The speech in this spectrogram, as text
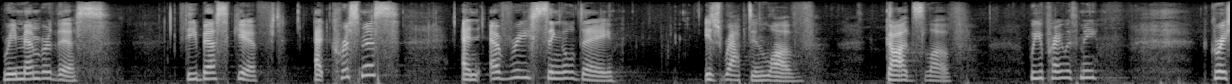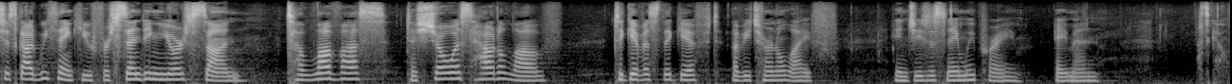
Remember this the best gift at Christmas and every single day is wrapped in love, God's love. Will you pray with me? Gracious God, we thank you for sending your Son to love us, to show us how to love, to give us the gift of eternal life. In Jesus' name we pray. Amen. Let's go.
